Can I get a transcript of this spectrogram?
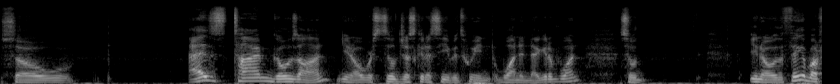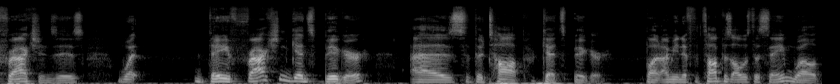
So as time goes on, you know, we're still just going to see between 1 and negative 1. So, you know, the thing about fractions is what the fraction gets bigger as the top gets bigger. But I mean, if the top is always the same, well,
